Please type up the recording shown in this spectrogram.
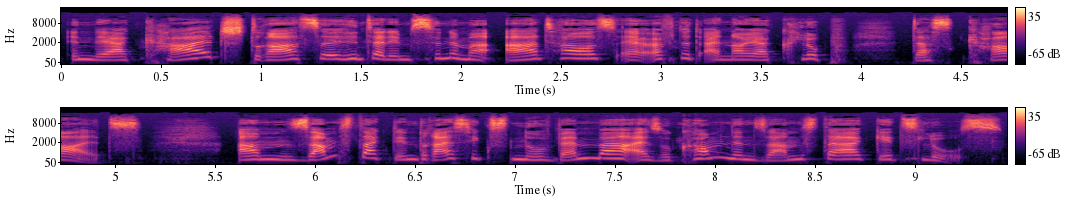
In der Karlstraße hinter dem Cinema Arthouse eröffnet ein neuer Club, das Karls. Am Samstag, den 30. November, also kommenden Samstag, geht's los.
